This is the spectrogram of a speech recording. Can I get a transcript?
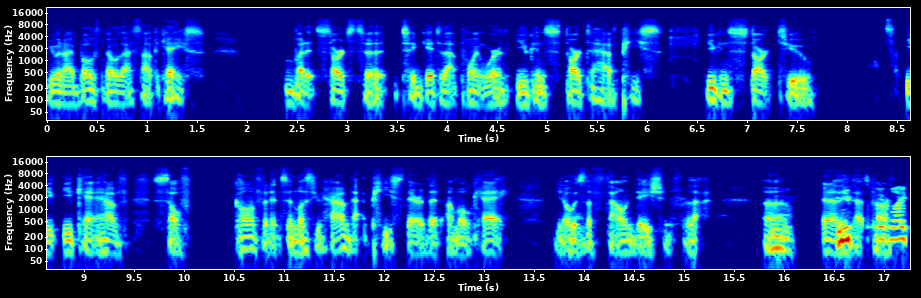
You and I both know that's not the case. But it starts to to get to that point where you can start to have peace. You can start to you, you can't have self confidence unless you have that peace there that I'm okay. You know, it's the foundation for that. Um, Yeah. And I and you think that's can live powerful. life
